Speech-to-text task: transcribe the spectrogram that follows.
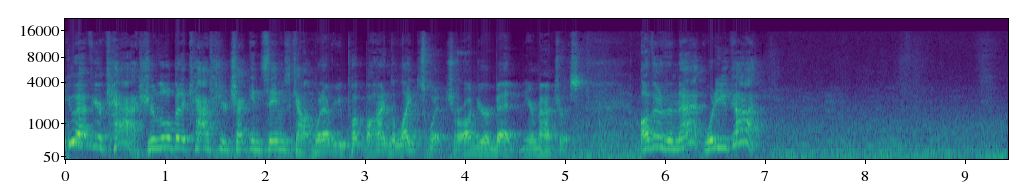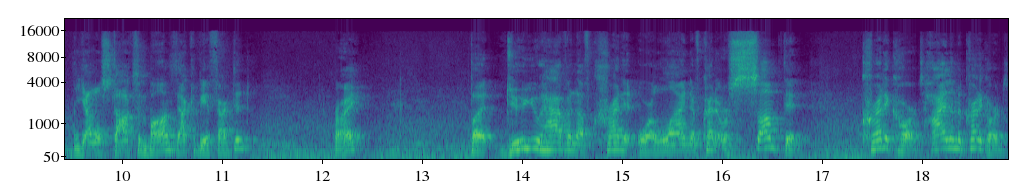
You have your cash, your little bit of cash in your checking savings account, whatever you put behind the light switch or under your bed in your mattress. Other than that, what do you got? You got little stocks and bonds that could be affected, right? But do you have enough credit or a line of credit or something? Credit cards, high limit credit cards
